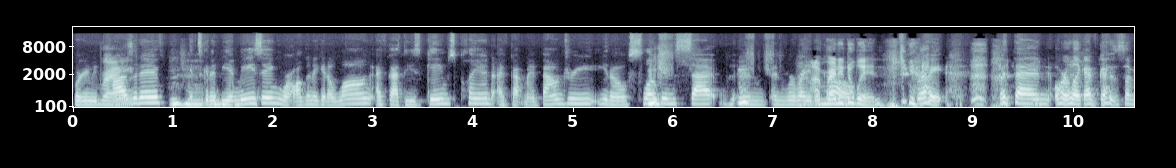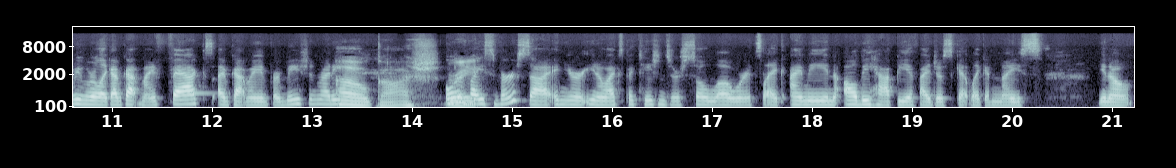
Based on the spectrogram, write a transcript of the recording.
We're gonna be right. positive. Mm-hmm. It's gonna be mm-hmm. amazing. We're all gonna get along. I've got these games planned. I've got my boundary, you know, slogans set, and, and we're ready. to I'm go. ready to win. right. But then, or like I've got some people are like, I've got my facts. I've got my information ready. Oh gosh. Or right. vice versa, and your you know expectations are so low where it's like, I mean, I'll be happy if I just get like a nice you know,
